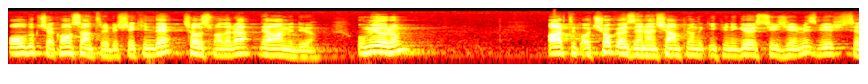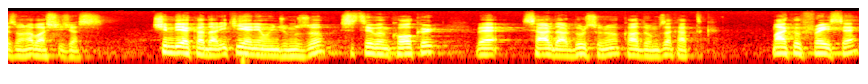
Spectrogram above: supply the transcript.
oldukça konsantre bir şekilde çalışmalara devam ediyor. Umuyorum artık o çok özlenen şampiyonluk ipini göğüsleyeceğimiz bir sezona başlayacağız. Şimdiye kadar iki yeni oyuncumuzu Steven Colker ve Serdar Dursun'u kadromuza kattık. Michael Frey ise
